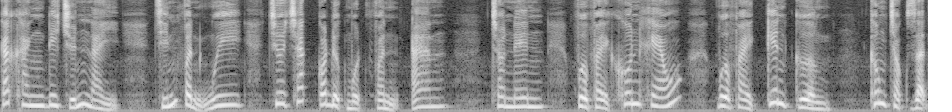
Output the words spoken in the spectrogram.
các khanh đi chuyến này, chín phần nguy, chưa chắc có được một phần an. Cho nên, vừa phải khôn khéo, vừa phải kiên cường, không chọc giận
